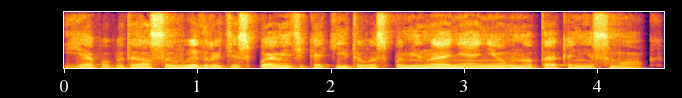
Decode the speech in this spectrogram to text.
Я попытался выдрать из памяти какие-то воспоминания о нем, но так и не смог.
